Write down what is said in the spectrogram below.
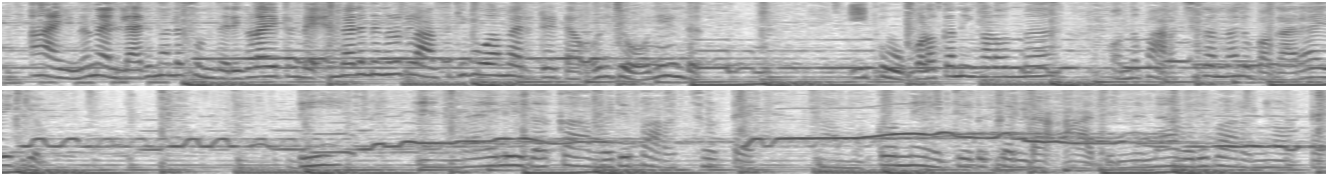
ആ ഇന്ന് എല്ലാവരും നല്ല സുന്ദരികളായിട്ടുണ്ട്. എന്തായാലും നിങ്ങൾ ക്ലാസ്സിലേക്ക് പോകാൻ വരട്ടെ കേട്ടോ ഒരു ജോലിയുണ്ട്. ഈ പൂക്കളൊക്കെ നിങ്ങളൊന്ന് ഒന്ന് പറിച്ചു തന്നാൽ ഉപകാരമായിരിക്കും. ഡീ, എന്തായാലും ഇതൊക്കെ അവർ പറിച്ചോട്ടെ. നമുക്കൊന്നും ഏറ്റെടുക്കണ്ട. ആദ്യം തന്നെ അവർ പറഞ്ഞോട്ടെ.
